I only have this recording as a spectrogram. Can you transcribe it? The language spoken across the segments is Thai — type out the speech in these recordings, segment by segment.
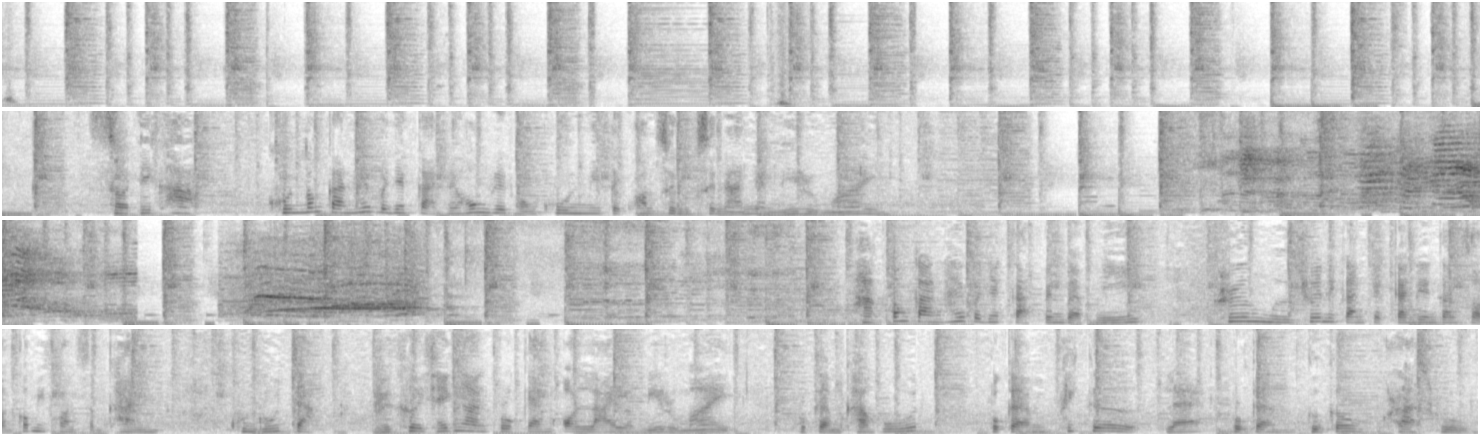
สวัสดีค่ะ คุณต้องการให้บรรยากาศในห้องเรียนของคุณมีแต่ความสนุกสนานอย่างนี้หรือไม่ การให้บรรยากาศเป็นแบบนี้ เครื่องมือช่วยในการจัดการเรียนการสอนก็มีความสำคัญ คุณรู้จักหรือเคยใช้งานโปรแกรมออนไลน์เหล่านี้หรือไม่ โปรแกรม Kahoot โปรแกรม Flickr และโปรแกรม Google Classroom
